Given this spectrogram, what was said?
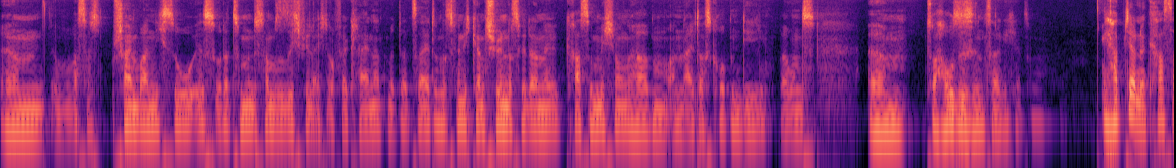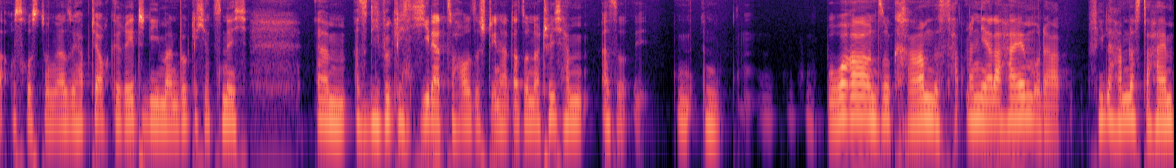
Ähm, was das scheinbar nicht so ist, oder zumindest haben sie sich vielleicht auch verkleinert mit der Zeit. Und das finde ich ganz schön, dass wir da eine krasse Mischung haben an Altersgruppen, die bei uns ähm, zu Hause sind, sage ich jetzt mal. Ihr habt ja eine krasse Ausrüstung. Also ihr habt ja auch Geräte, die man wirklich jetzt nicht ähm, also die wirklich jeder zu Hause stehen hat. Also natürlich haben, also ein, Bohrer und so Kram, das hat man ja daheim oder viele haben das daheim,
